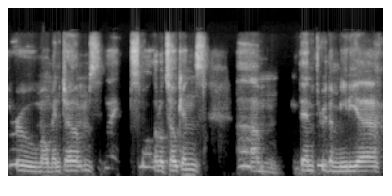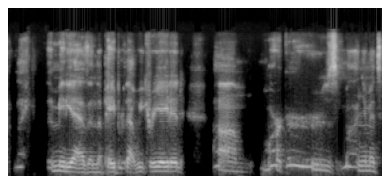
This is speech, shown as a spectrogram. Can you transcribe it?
through momentums, like small little tokens, um, then through the media, like the media as in the paper that we created, um, markers, monuments,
